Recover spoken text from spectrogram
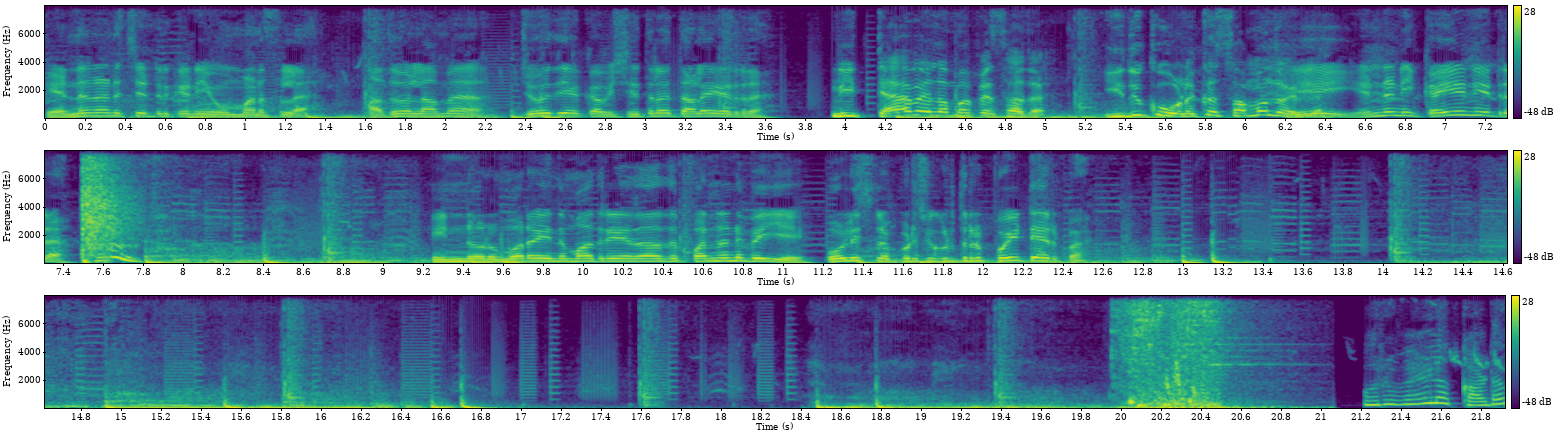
என்ன நினைச்சிட்டு இருக்க நீ உன் மனசுல? அதுவும் இல்லாம ஜோதி அக்கா விஷயத்துல தலையிடுற. நீ தேவையில்லாம பேசாத. இதுக்கு உனக்கு சம்மந்தம் இல்லை. ஏய் என்ன நீ கைய நீட்டுற இன்னொரு முறை இந்த மாதிரி ஏதாவது பண்ணனு வையே. போலீஸ்ல பிடிச்சு கொடுத்துட்டு போயிட்டே இருப்பேன் ஒருவேளை கடை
